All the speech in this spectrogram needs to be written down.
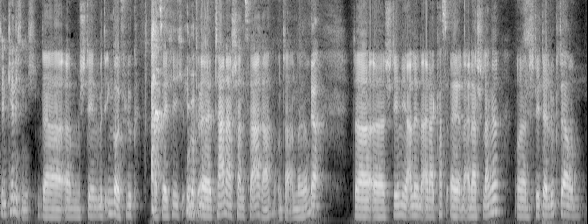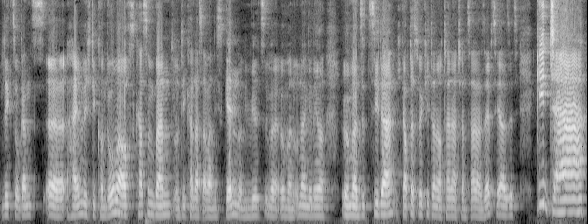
Den kenne ich nicht. Da ähm, stehen mit Ingolf Lück tatsächlich Ingolf und äh, Tana Shanzara unter anderem. Ja. Da äh, stehen die alle in einer Kasse, äh, in einer Schlange und dann steht der Lück da und legt so ganz äh, heimlich die Kondome aufs Kassenband und die kann das aber nicht scannen und die will es immer irgendwann unangenehmer. Irgendwann sitzt sie da, ich glaube, das wirklich dann auch Tana Chanzara selbst hier sitzt. Gitta,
